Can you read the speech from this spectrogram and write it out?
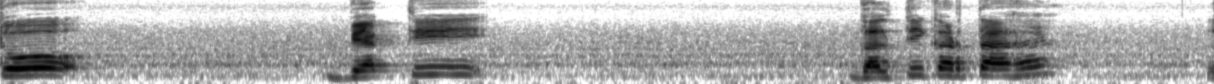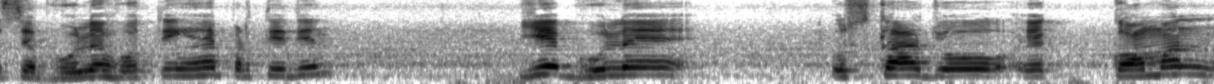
तो व्यक्ति गलती करता है, उससे भूलें होती हैं प्रतिदिन। ये भूलें उसका जो एक कॉमन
